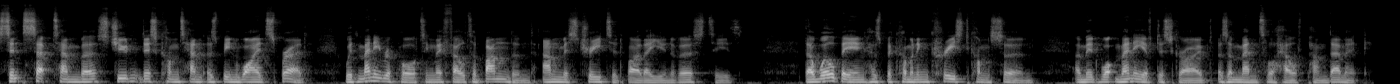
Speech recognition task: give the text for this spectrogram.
Since September, student discontent has been widespread, with many reporting they felt abandoned and mistreated by their universities. Their well-being has become an increased concern amid what many have described as a mental health pandemic.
